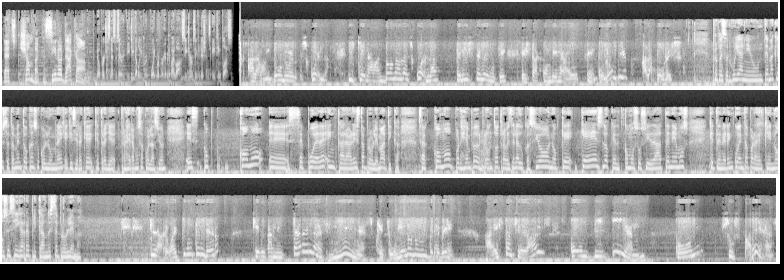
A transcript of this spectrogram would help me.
That's chumbacasino.com. No purchase necessary. VGW Group. Void were prohibited by law. See terms and conditions. 18 plus. al abandono de la escuela. Y quien abandona la escuela, tristemente, está condenado en Colombia a la pobreza. Profesor Julián, y un tema que usted también toca en su columna y que quisiera que, que traye- trajéramos a colación es cómo, cómo, eh, se puede encarar esta problemática. O sea, cómo, por ejemplo, de pronto a través de la educación o qué, qué es lo que como sociedad tenemos que tener en cuenta para que no se siga replicando este problema. Claro, hay que entender que la mitad de las niñas que tuvieron un bebé a estas edades convivían con sus parejas.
